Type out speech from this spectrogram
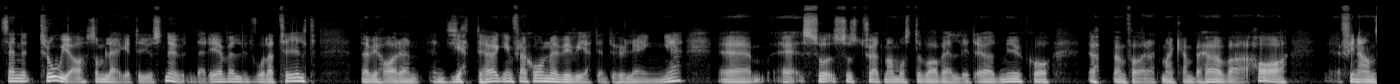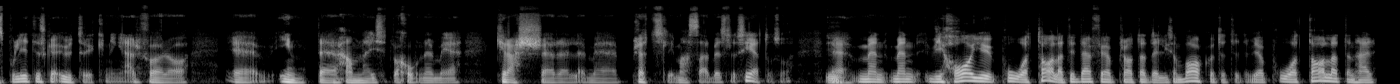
Sen tror jag, som läget är just nu, där det är väldigt volatilt, där vi har en, en jättehög inflation, men vi vet inte hur länge, eh, eh så, så tror jag att man måste vara väldigt ödmjuk och öppen för att man kan behöva ha eh, finanspolitiska utryckningar för att eh, inte hamna i situationer med krascher eller med plötslig massarbetslöshet och så. Mm. Men, men vi har ju påtalat, det är därför jag pratade liksom bakåt i tiden, vi har påtalat den här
